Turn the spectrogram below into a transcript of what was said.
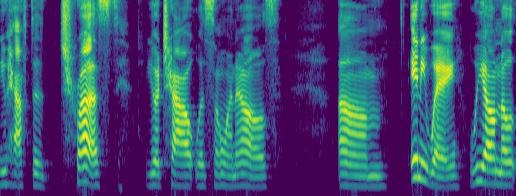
you have to trust your child with someone else. Um, anyway, we all know,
